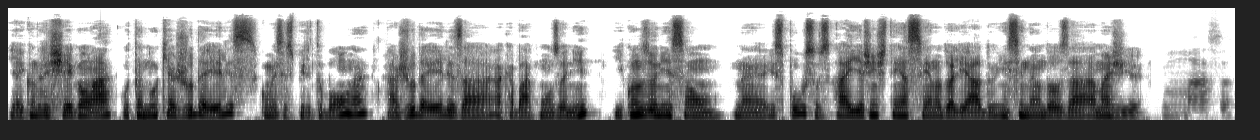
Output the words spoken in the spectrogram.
E aí quando eles chegam lá, o Tanuki ajuda eles, como esse espírito bom, né? Ajuda eles a acabar com os Oni. E quando os Oni são né, expulsos, aí a gente tem a cena do aliado ensinando a usar a magia. Massa.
